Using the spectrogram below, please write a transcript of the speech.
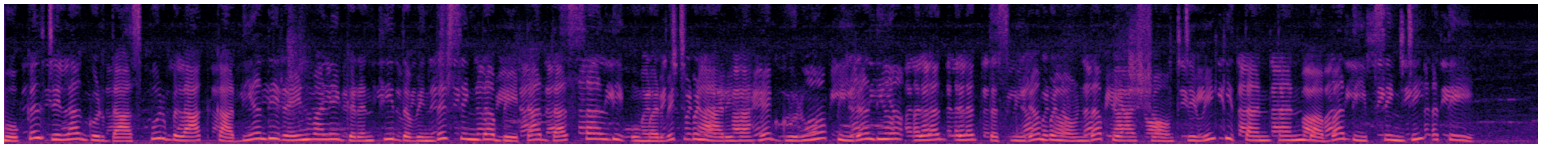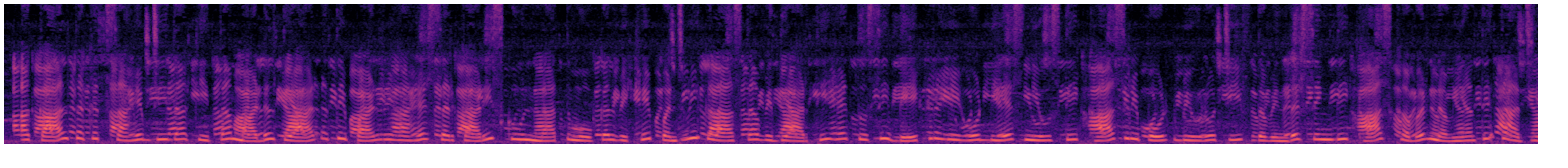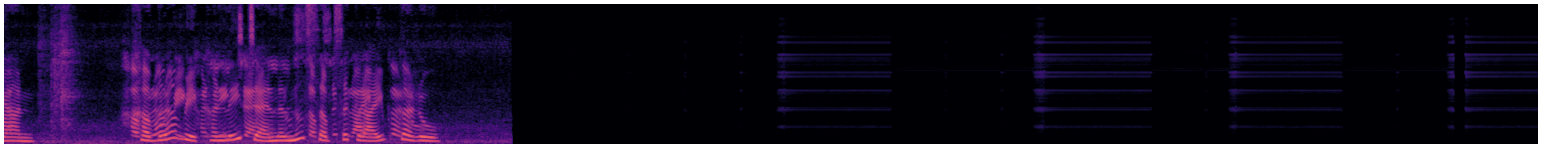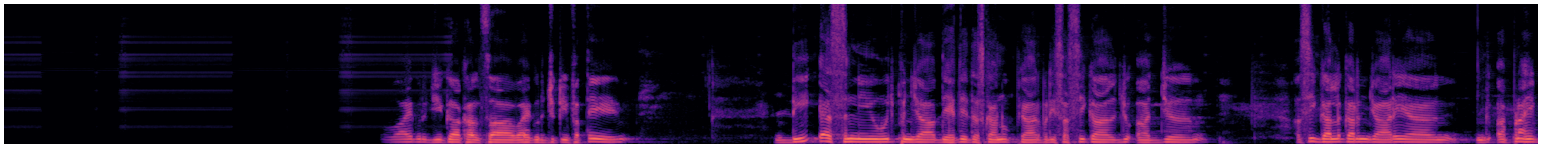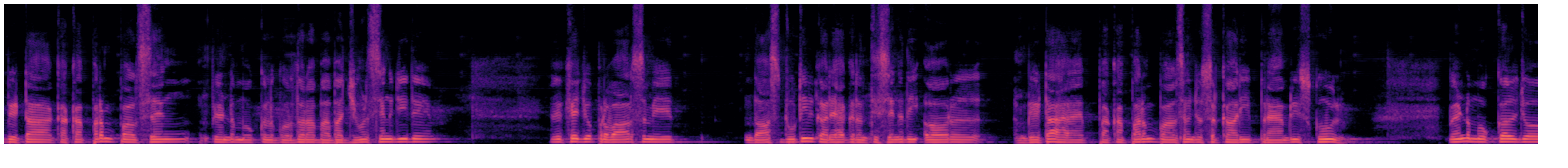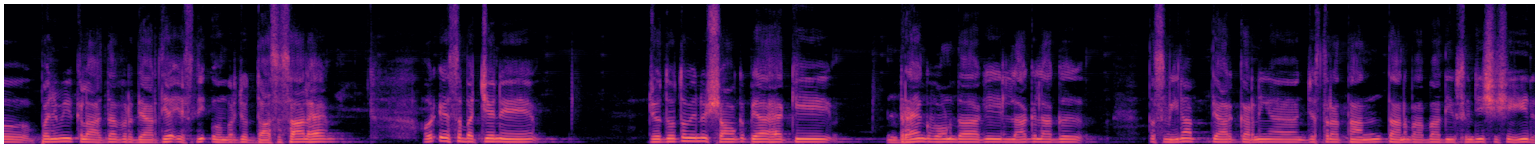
ਮੋਕਲ ਜ਼ਿਲ੍ਹਾ ਗੁਰਦਾਸਪੁਰ ਬਲਾਕ ਕਾਦੀਆਂ ਦੇ ਰਹਿਣ ਵਾਲੇ ਗ੍ਰੰਥੀ ਦਵਿੰਦਰ ਸਿੰਘ ਦਾ ਬੇਟਾ 10 ਸਾਲ ਦੀ ਉਮਰ ਵਿੱਚ ਬਣਾ ਰਿਹਾ ਹੈ। ਗੁਰੂਆਂ ਪੀਰਾਂ ਦੀਆਂ ਅਲੱਗ-ਅਲੱਗ ਤਸਵੀਰਾਂ ਬਣਾਉਣ ਦਾ ਪਿਆ ਸ਼ੌਂਕ ਜਿਵੇਂ ਕਿ ਤਨ ਤਨ ਬਾਬਾ ਦੀਪ ਸਿੰਘ ਜੀ ਅਤੇ ਅਕਾਲ ਤਖਤ ਸਾਹਿਬ ਜੀ ਦਾ ਕੀਤਾ ਮਾਡਲ ਤਿਆਰ ਅਤੇ ਪੜ ਰਿਹਾ ਹੈ। ਸਰਕਾਰੀ ਸਕੂਲ ਨੱਤ ਮੋਕਲ ਵਿਖੇ ਪੰਜਵੀਂ ਕਲਾਸ ਦਾ ਵਿਦਿਆਰਥੀ ਹੈ। ਤੁਸੀਂ ਦੇਖ ਰਹੇ ਹੋ ਡੀਐਸ ਨਿਊਜ਼ ਦੀ ਖਾਸ report bureau chief Davinder Singh ਦੀ ਖਾਸ ਖਬਰ ਨਵੀਆਂ ਤੇ ਤਾਜ਼ੀਆਂ। ਖਬਰਾਂ ਵੇਖਣ ਲਈ ਚੈਨਲ ਨੂੰ ਸਬਸਕ੍ਰਾਈਬ ਕਰੋ। ਵਾਹਿਗੁਰੂ ਜੀ ਕਾ ਖਾਲਸਾ, ਵਾਹਿਗੁਰੂ ਜੀ ਕੀ ਫਤਿਹ। ਡੀਐਸ ਨਿਊਜ਼ ਪੰਜਾਬ ਦੇਖਦੇ ਦਰਸ਼ਕਾਂ ਨੂੰ ਪਿਆਰ ਭਰੀ ਸਤਿ ਸ੍ਰੀ ਅਕਾਲ। ਜੋ ਅੱਜ ਅਸੀਂ ਗੱਲ ਕਰਨ ਜਾ ਰਹੇ ਹਾਂ, ਜੋ ਆਪਣਾ ਹੀ ਬੇਟਾ ਕਾਕਾ ਪਰਮਪਾਲ ਸਿੰਘ, ਪਿੰਡ ਮੋਕਲ ਗੁਰਦੁਆਰਾ ਬਾਬਾ ਜੀਵਨ ਸਿੰਘ ਜੀ ਦੇ। ਵਿਖੇ ਜੋ ਪਰਿਵਾਰ ਸਮੇਤ ਦਾਸ ਡਿਊਟੀ ਵੀ ਕਰ ਰਿਹਾ ਗ੍ਰੰਥੀ ਸਿੰਘ ਦੀ ਔਰ ਬੇਟਾ ਹੈ ਕਾਕਾ ਪਰਮਪਾਲ ਸਿੰਘ, ਜੋ ਸਰਕਾਰੀ ਪ੍ਰਾਇਮਰੀ ਸਕੂਲ ਪਿੰਡ ਮੋਕਲ ਜੋ ਪੰਜਵੀਂ ਕਲਾਸ ਦਾ ਵਿਦਿਆਰਥੀ ਹੈ, ਇਸ ਦੀ ਉਮਰ ਜੋ 10 ਸਾਲ ਹੈ ਔਰ ਇਸ ਬੱਚੇ ਨੇ ਜਦੋਂ ਤੋਂ ਮੈਨੂੰ ਸ਼ੌਂਕ ਪਿਆ ਹੈ ਕਿ ਡਰਾਇੰਗ ਬਣਾਉਣ ਦਾ, ਕਿ ਅਲੱਗ-ਅਲੱਗ ਤਸਵੀਰਾਂ ਤਿਆਰ ਕਰਨੀਆਂ, ਜਿਸ ਤਰ੍ਹਾਂ ਧੰਨ ਧੰਨ ਬਾਬਾ ਦੀਪ ਸਿੰਘ ਜੀ ਸ਼ਹੀਦ,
